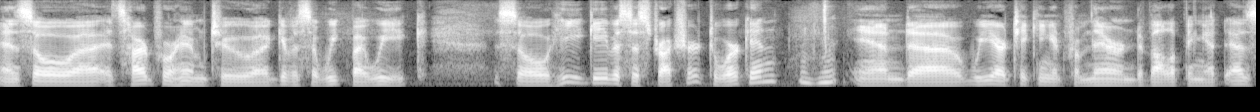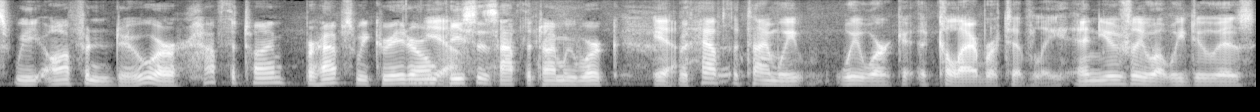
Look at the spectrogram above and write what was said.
And so uh, it's hard for him to uh, give us a week by week. So he gave us a structure to work in, and uh, we are taking it from there and developing it as we often do, or half the time, perhaps we create our own Yeah. pieces, half the time we work Yeah, with half the time we we work uh, collaboratively, and usually what we do is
